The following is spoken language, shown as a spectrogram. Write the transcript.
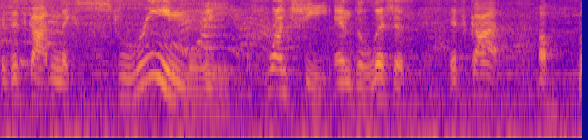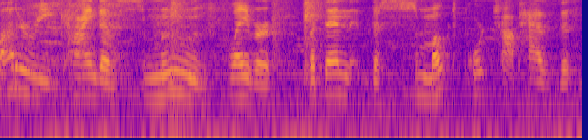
is it's gotten extremely crunchy and delicious. It's got a buttery kind of smooth flavor, but then the smoked pork chop has this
